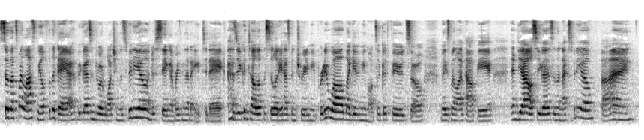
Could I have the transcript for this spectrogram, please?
So that's my last meal for the day. I hope you guys enjoyed watching this video and just seeing everything that I ate today. As you can tell, the facility has been treating me pretty well by giving me lots of good food, so makes my life happy. And yeah, I'll see you guys in the next video. Bye!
